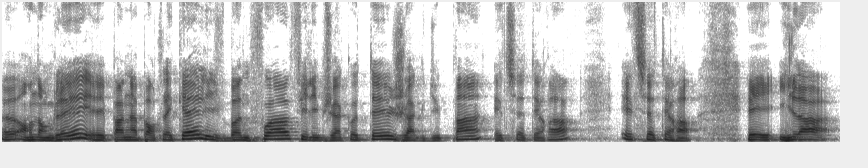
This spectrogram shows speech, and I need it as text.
euh, en anglais, et pas n'importe lesquels, Yves Bonnefoy, Philippe Jacotet, Jacques Dupin, etc., etc. Et il a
